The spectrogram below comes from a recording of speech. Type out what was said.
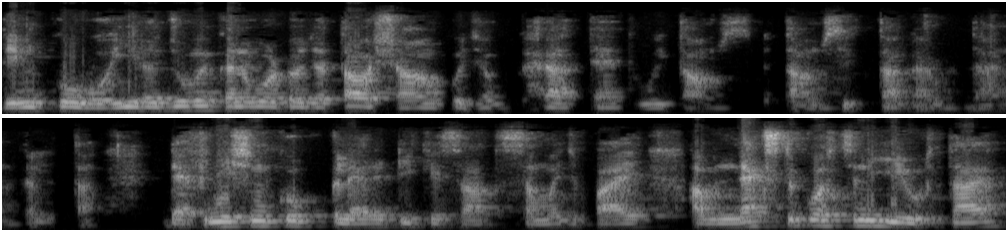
दिन को वही रजू में कन्वर्ट हो जाता है और शाम को जब घर आते हैं तो वही तामस, तामसिकता का रूप धारण कर लेता डेफिनेशन को क्लैरिटी के साथ समझ पाए। अब नेक्स्ट क्वेश्चन ये उठता है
